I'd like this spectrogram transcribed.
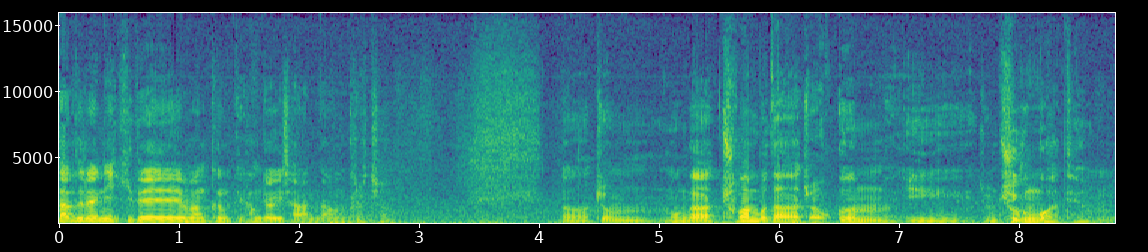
아, 스타드렌이 기대만큼 이렇게 성적이 잘 안 나오는 거 그렇죠. 어, 좀 뭔가 초반보다 조금 이 좀 죽은 것 같아요. 음.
